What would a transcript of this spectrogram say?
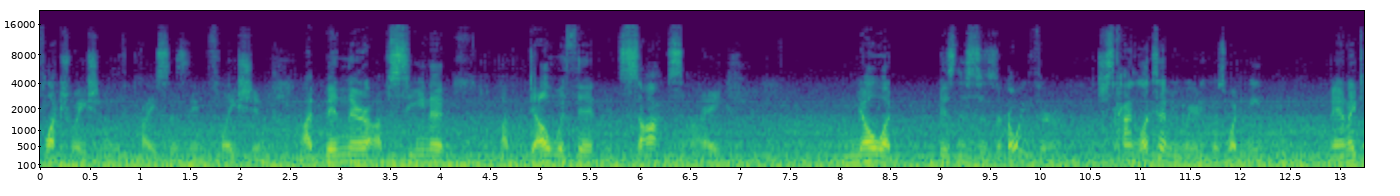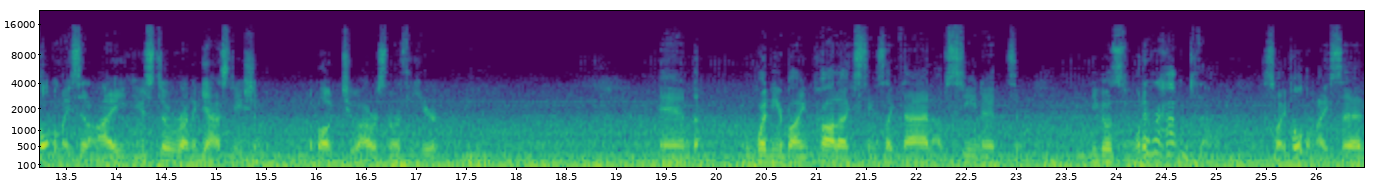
fluctuation of the prices, the inflation. I've been there, I've seen it, I've dealt with it. It sucks. I know what businesses are going through. He just kind of looks at me weird. He goes, "What do you mean?" And I told him, I said, I used to run a gas station about two hours north of here, and when you're buying products, things like that, I've seen it. And he goes, Whatever happened to that? So I told him, I said,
